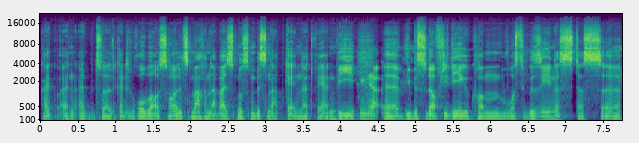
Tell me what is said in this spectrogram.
eine, eine Garderobe aus Holz machen, aber es muss ein bisschen abgeändert werden. Wie, ja. äh, wie bist du da auf die Idee gekommen? Wo hast du gesehen, dass das äh,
